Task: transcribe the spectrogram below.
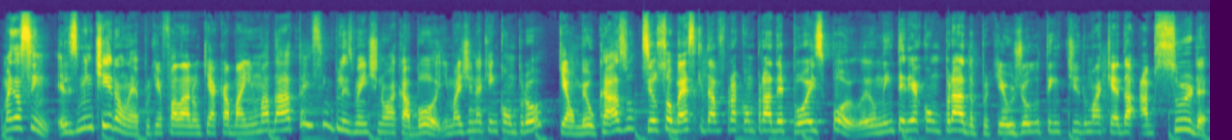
Mas assim, eles mentiram, né? Porque falaram que ia acabar em uma data e simplesmente não acabou. Imagina quem comprou, que é o meu caso. Se eu soubesse que dava para comprar depois, pô, eu nem teria comprado, porque o jogo tem tido uma queda absurda.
